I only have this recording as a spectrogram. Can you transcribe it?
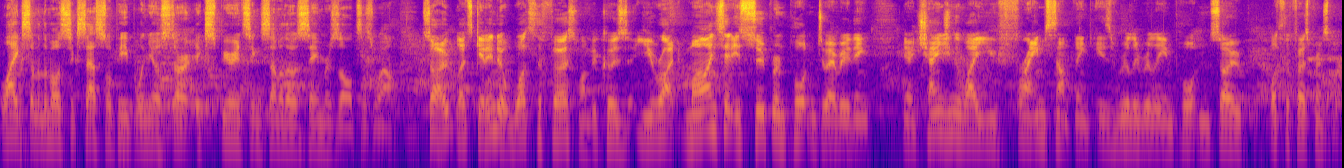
like some of the most successful people, and you'll start experiencing some of those same results as well. So let's get into it. What's the first one? Because you're right, mindset is super important to everything. You know, changing the way you frame something is really, really important. So, what's the first principle?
